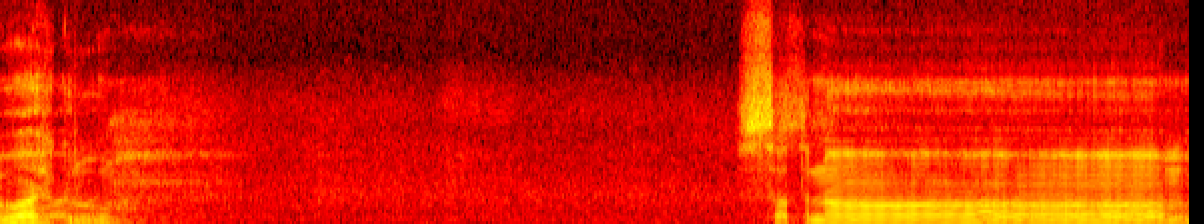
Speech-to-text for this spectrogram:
ਵਾਹਿਗੁਰੂ। ਸਤਨਾਮ।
